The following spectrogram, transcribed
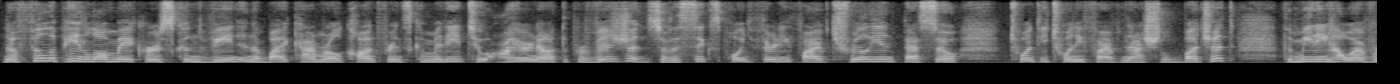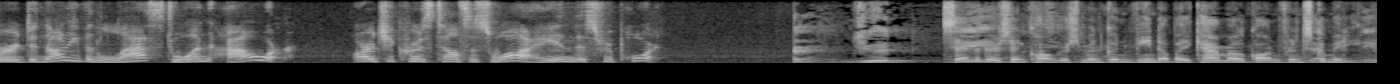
Now, Philippine lawmakers convene in a bicameral conference committee to iron out the provisions of the 6.35 trillion peso 2025 national budget. The meeting, however, did not even last one hour. RG Cruz tells us why in this report. Jude Senators and congressmen convened a bicameral conference committee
